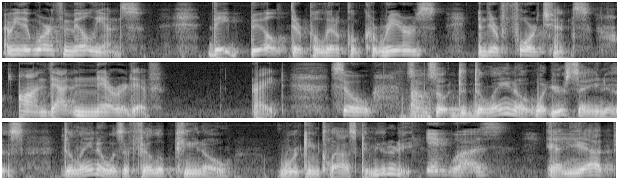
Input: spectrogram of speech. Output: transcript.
I mean, they're worth millions. They built their political careers and their fortunes on that narrative, right? So, so, so Delano, what you're saying is Delano was a Filipino working class community. It was. And yet,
